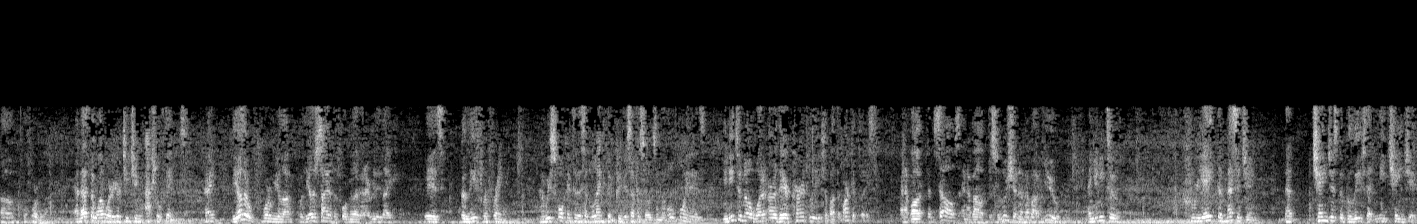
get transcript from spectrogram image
of the formula. And that's the one where you're teaching actual things, okay? The other formula, or the other side of the formula that I really like, is belief reframing. And we've spoken to this at length in previous episodes, and the whole point is you need to know what are their current beliefs about the marketplace and about themselves and about the solution and about you, and you need to create the messaging that changes the beliefs that need changing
